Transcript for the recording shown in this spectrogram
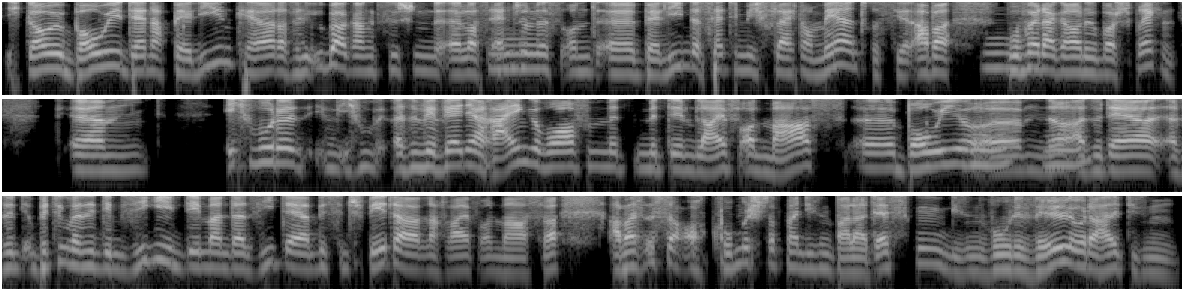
Ich glaube, Bowie, der nach Berlin kehrt, also der Übergang zwischen äh, Los Mhm. Angeles und äh, Berlin, das hätte mich vielleicht noch mehr interessiert. Aber wo Mhm. wir da gerade drüber sprechen, ähm, ich wurde, ich, also wir werden ja reingeworfen mit, mit dem Live on Mars äh, Bowie, Mhm. ähm, ne? Mhm. Also der, also beziehungsweise dem Sigi, den man da sieht, der ein bisschen später nach Live on Mars war. Aber es ist doch auch komisch, dass man diesen Balladesken, diesen Vaudeville oder halt diesen,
